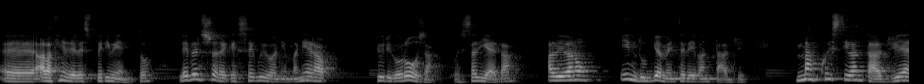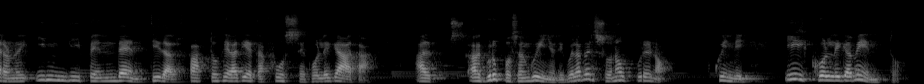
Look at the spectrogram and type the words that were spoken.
eh, alla fine dell'esperimento le persone che seguivano in maniera più rigorosa questa dieta avevano indubbiamente dei vantaggi, ma questi vantaggi erano indipendenti dal fatto che la dieta fosse collegata al, al gruppo sanguigno di quella persona oppure no. Quindi il collegamento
